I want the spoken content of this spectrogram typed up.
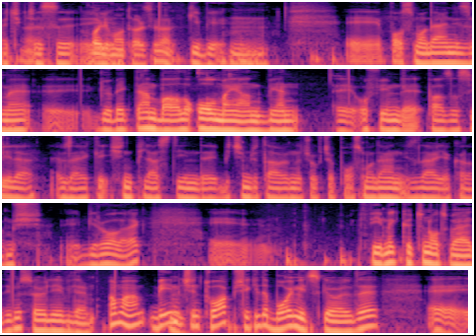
açıkçası. Holy Motors Gibi. Hmm. E, postmodernizme e, göbekten bağlı olmayan ben e, o filmde fazlasıyla özellikle işin plastiğinde, biçimci tavrında çokça postmodern izler yakalamış e, biri olarak e, filme kötü not verdiğimi söyleyebilirim. Ama benim hmm. için tuhaf bir şekilde Boy Meets Girl'de e,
